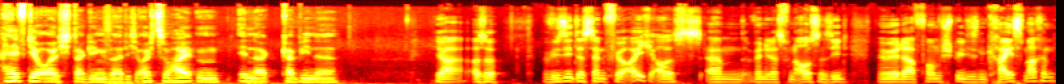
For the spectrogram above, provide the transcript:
Helft ihr euch da gegenseitig, euch zu hypen in der Kabine? Ja, also wie sieht das denn für euch aus, ähm, wenn ihr das von außen seht, wenn wir da vorm Spiel diesen Kreis machen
